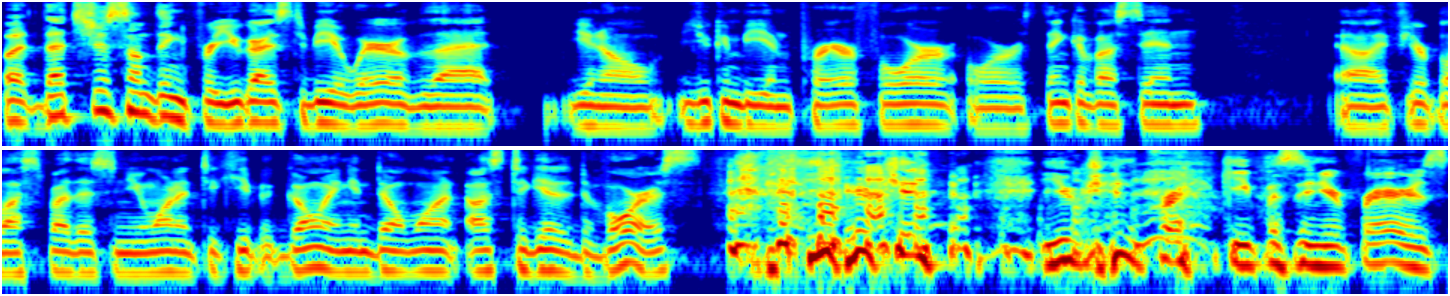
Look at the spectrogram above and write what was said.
But that's just something for you guys to be aware of that, you know, you can be in prayer for or think of us in. Uh, if you're blessed by this and you wanted to keep it going and don't want us to get a divorce, you can you can pray, keep us in your prayers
